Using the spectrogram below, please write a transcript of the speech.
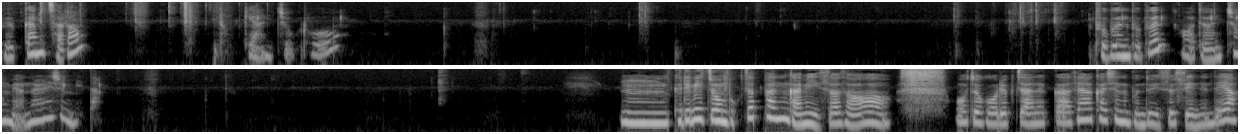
물감처럼 이렇게 안쪽으로 부분 부분 어두운 쪽면을 해줍니다. 음, 그림이 좀 복잡한 감이 있어서 어, 저거 어렵지 않을까 생각하시는 분도 있을 수 있는데요.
